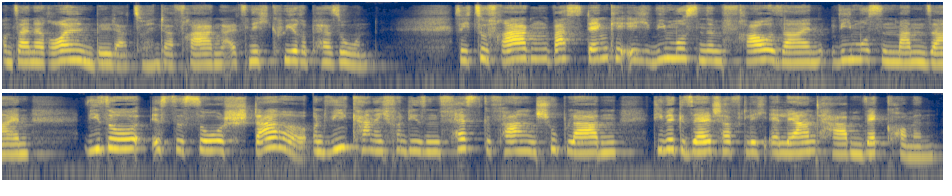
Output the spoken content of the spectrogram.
und seine Rollenbilder zu hinterfragen als nicht queere Person. Sich zu fragen, was denke ich, wie muss eine Frau sein, wie muss ein Mann sein, wieso ist es so starr und wie kann ich von diesen festgefahrenen Schubladen, die wir gesellschaftlich erlernt haben, wegkommen.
